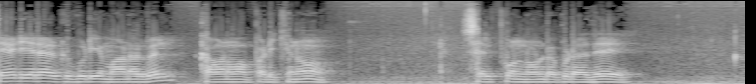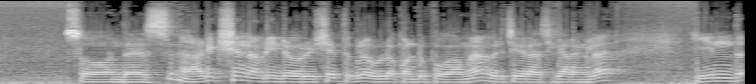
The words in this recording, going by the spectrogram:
தேர்ட் இயராக இருக்கக்கூடிய மாணவர்கள் கவனமாக படிக்கணும். செல்ஃபோன் நோண்டக்கூடாது. ஸோ அந்த அடிக்ஷன் அப்படின்ற ஒரு விஷயத்துக்குள்ளே உள்ளே கொண்டு போகாமல் விருச்சிக ராசிக்காரங்களை இந்த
